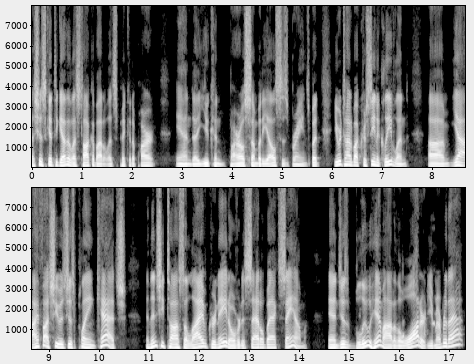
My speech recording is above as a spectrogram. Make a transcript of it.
let's just get together. Let's talk about it. Let's pick it apart. And uh, you can borrow somebody else's brains. But you were talking about Christena Cleveland. Um, yeah i thought she was just playing catch and then she tossed a live grenade over to saddleback sam and just blew him out of the water. Do you remember that?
